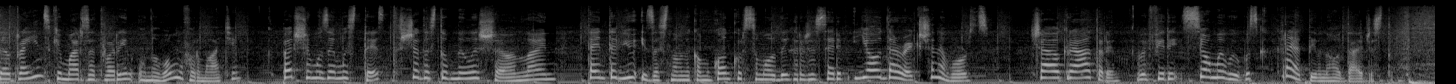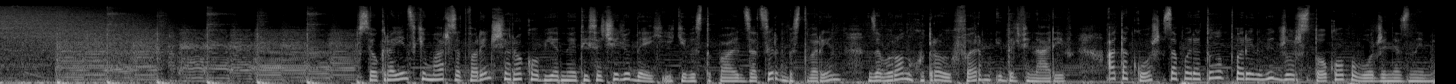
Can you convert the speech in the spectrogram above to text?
Всеукраїнський марш за тварин у новому форматі, перший музей мистецтв, що доступний лише онлайн, та інтерв'ю із засновником конкурсу молодих режисерів Yo Direction Awards. Чао, креатори! В ефірі сьомий випуск креативного дайджесту. Всеукраїнський марш за тварин щороку об'єднує тисячі людей, які виступають за цирк без тварин, заборону хутрових ферм і дельфінаріїв, а також за порятунок тварин від жорстокого поводження з ними.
